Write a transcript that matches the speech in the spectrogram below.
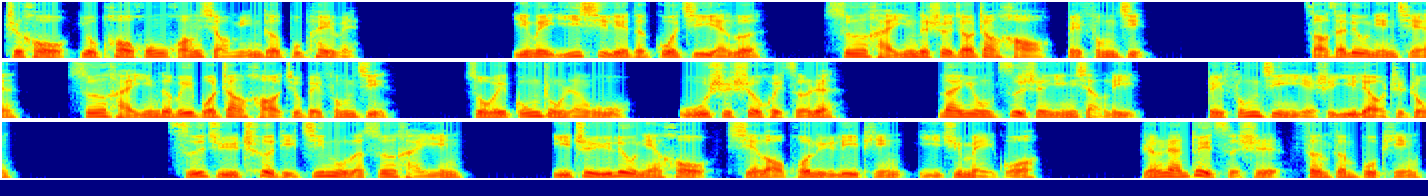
之后又炮轰黄晓明德不配位。因为一系列的过激言论，孙海英的社交账号被封禁。早在六年前，孙海英的微博账号就被封禁。作为公众人物，无视社会责任，滥用自身影响力，被封禁也是意料之中。此举彻底激怒了孙海英。以至于六年后携老婆吕丽萍移居美国，仍然对此事愤愤不平，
